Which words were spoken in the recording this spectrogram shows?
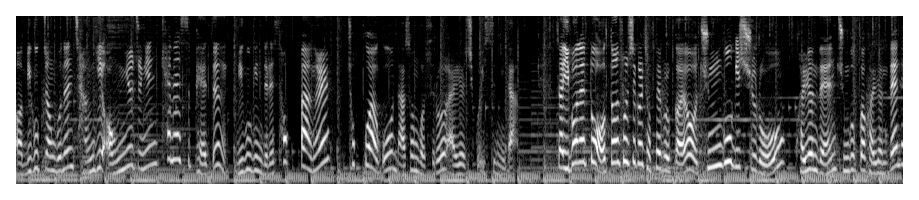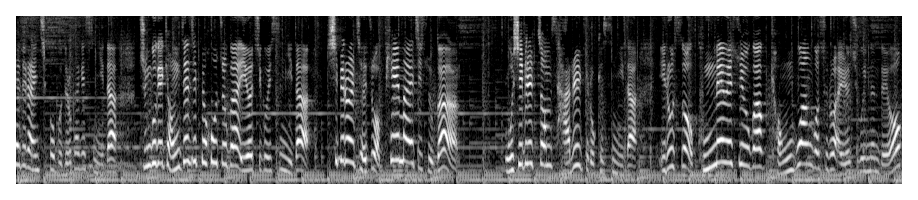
어, 미국 정부는 장기 억류 중인 케네스 배 등 미국인들의 석방을 촉구하고 나선 것으로 알려지고 있습니다. 자, 이번엔 또 어떤 소식을 접해볼까요? 중국 이슈로 관련된, 중국과 관련된 헤드라인 짚어보도록 하겠습니다. 중국의 경제지표 호조가 이어지고 있습니다. 11월 제조업 PMI 지수가 51.4를 기록했습니다. 이로써 국내외 수요가 견고한 것으로 알려지고 있는데요.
